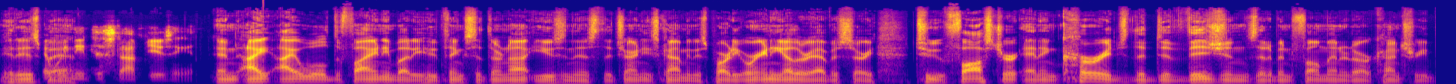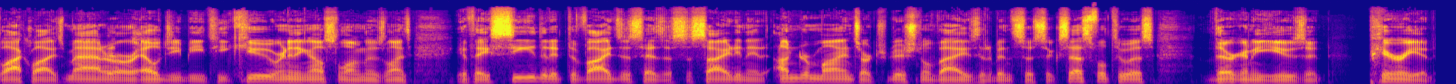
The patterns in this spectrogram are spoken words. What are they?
It is bad. we need to stop using it And I, I will defy anybody who thinks that they're not using this, the Chinese Communist Party or any other adversary, to foster and encourage the divisions that have been fomented in our country, Black Lives Matter or LGBTQ or anything else along those lines. If they see that it divides us as a society and it undermines our traditional values that have been so successful to us, they're going to use it, period.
